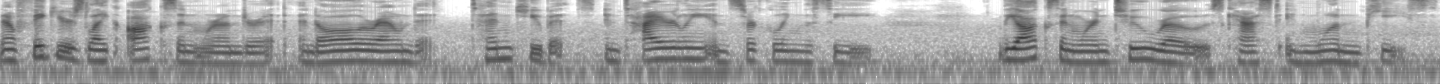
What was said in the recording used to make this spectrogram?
Now figures like oxen were under it, and all around it, 10 cubits, entirely encircling the sea the oxen were in two rows, cast in one piece.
